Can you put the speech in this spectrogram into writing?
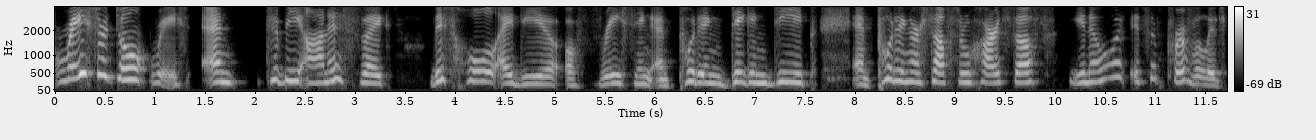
race or don't race. And to be honest, like this whole idea of racing and putting, digging deep and putting herself through hard stuff, you know what? It's a privilege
